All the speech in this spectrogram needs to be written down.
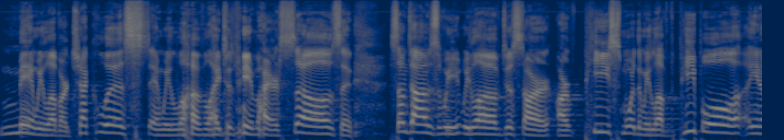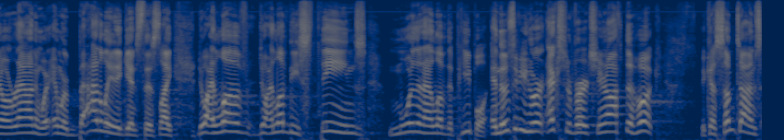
man, we love our checklist and we love like just being by ourselves and Sometimes we, we love just our, our peace more than we love the people, you know, around, and we're, and we're battling against this. Like, do I love, do I love these things more than I love the people? And those of you who are extroverts, you're off the hook. Because sometimes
